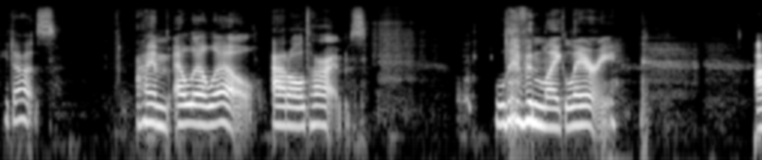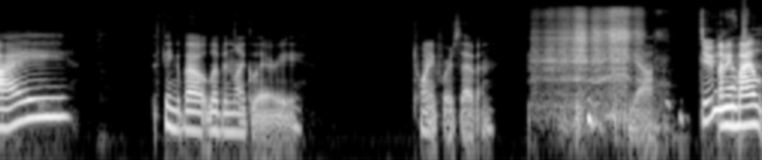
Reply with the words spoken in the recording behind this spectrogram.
He does. I am LLL at all times. Living like Larry. I think about living like Larry, twenty four seven. Yeah, Do you? I mean my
